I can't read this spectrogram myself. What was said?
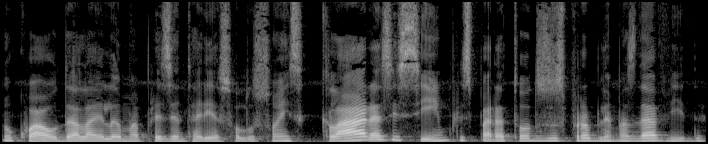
no qual o Dalai Lama apresentaria soluções claras e simples para todos os problemas da vida.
